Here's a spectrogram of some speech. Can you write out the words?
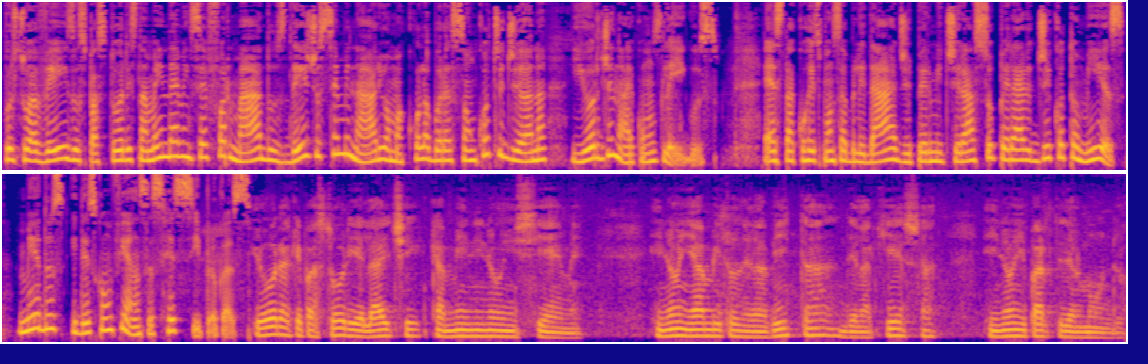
Por sua vez, os pastores também devem ser formados desde o seminário a uma colaboração cotidiana e ordinária com os leigos. Esta corresponsabilidade permitirá superar dicotomias, medos e desconfianças recíprocas. E ora que pastori e laici camminino insieme in ogni ambito della vita della Chiesa, in ogni parte del mondo.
